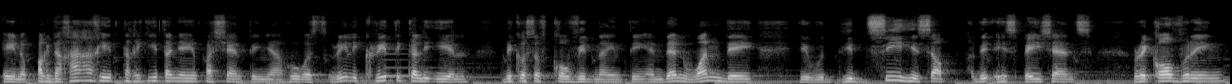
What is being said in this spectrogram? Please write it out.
you know, pag nakakakita, nakikita niya yung pasyente niya who was really critically ill because of COVID-19 and then one day, he would he'd see his, his patients recovering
